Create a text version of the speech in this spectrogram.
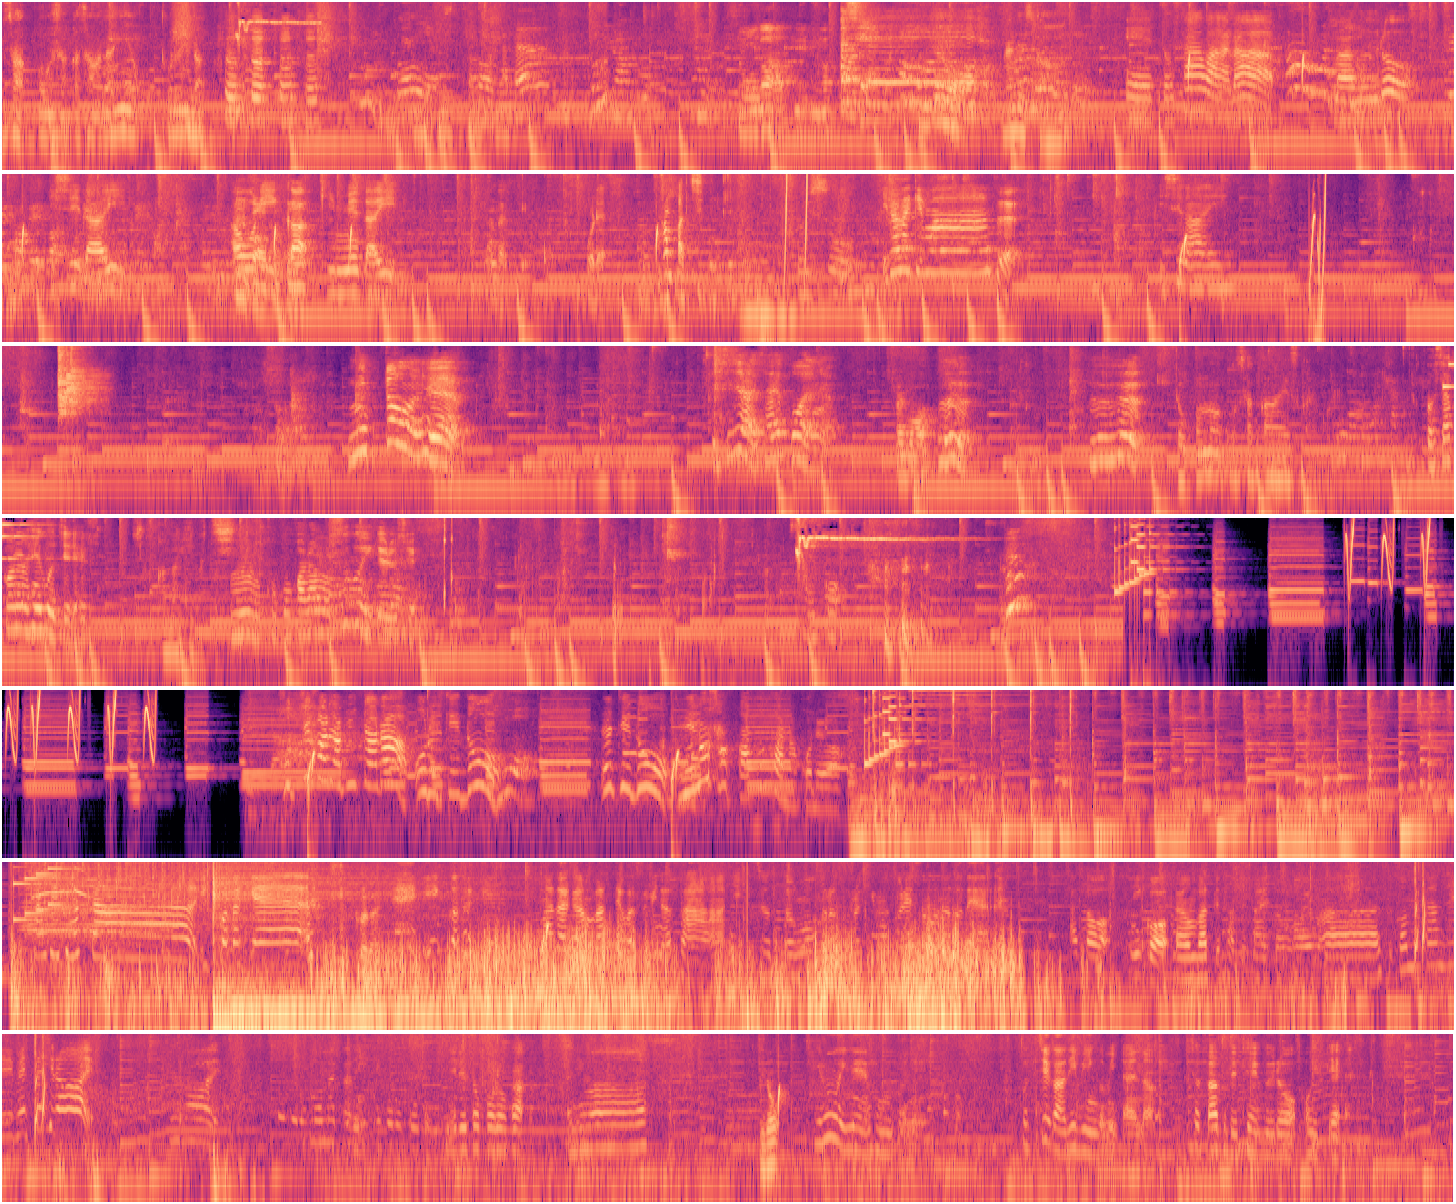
さあ大阪さんは何を取るんだ？何を取ろうかな。何ですか？えっ、ー、とサワラマグロイシダイアオリイカ金目鯛。なんだっけ？これ。カンパチ美味しそう。いただきます。イシダイめっちゃ美味しい。イシダイ最高やね。最高？うん。うんうん。どこのお魚ですかねこお魚へ口ですれ魚樋口うんここからもすぐ行けるし。最高。こっちから見たらおるけどだけど目の錯覚かなこれは。個頑張って立てたいと思います。こんな感じ。めっちゃ広い。すごい。この中に寝るところがあります。色広いね本当に。こっちがリビングみたいな。ちょっと後でテーブルを置いて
